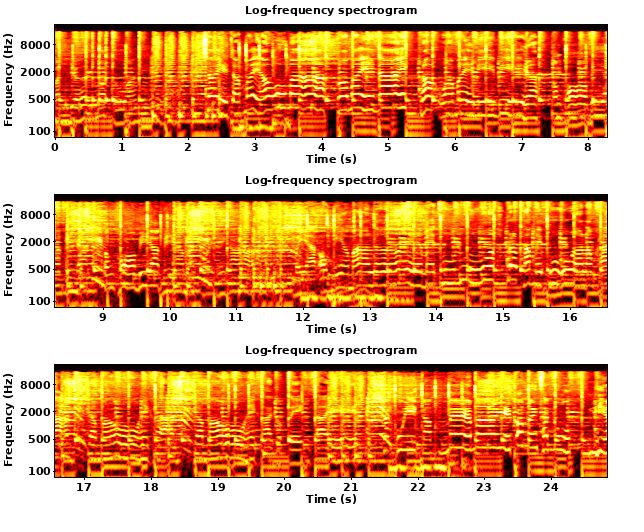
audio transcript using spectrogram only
มันเย้ยว่ากลัวเมียใช่จะไม่เอามา ก็ไม่ได้ เพราะว่าไม่มีเบียร์ต้องขอเบียร์เมียต้องขอเบียร์เมียมาช่วยในงานไม่อยากเอาเมียมาเลย แม่ทูนหัวเพราะทำให้ผัวลำคาจะเมาให้คลานจะเมาให้คลานก็เกรงใจจะคุยกับแม่ไม่ก็ไม่สนุกเมีย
